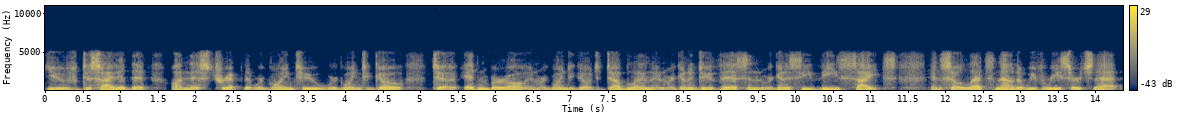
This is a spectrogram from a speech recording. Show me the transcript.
You've decided that on this trip that we're going to, we're going to go to Edinburgh and we're going to go to Dublin and we're going to do this and we're going to see these sites. And so let's, now that we've researched that,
